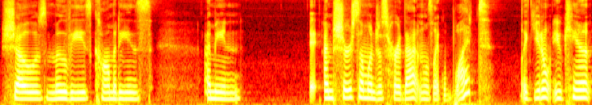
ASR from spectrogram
shows, movies, comedies. I mean, I'm sure someone just heard that and was like, "What? Like you don't you can't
